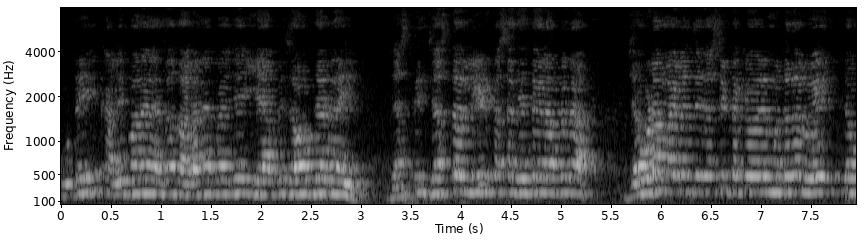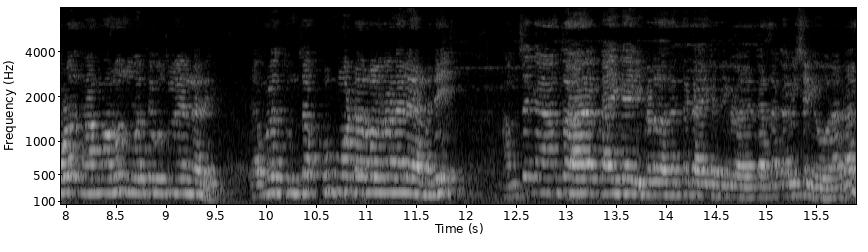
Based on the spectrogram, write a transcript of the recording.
कुठेही खालीपणा याचा झाला नाही पाहिजे. ही आपली जबाबदारी राहील. जास्तीत जास्त लीड कसा देता येईल आपल्याला? जेवढ्या महिलांचे जास्ती टक्केवारी मतदान होईल तेवढाच हा माणूस वरती उचलून येणार आहे. त्यामुळे तुमचा खूप मोठा रोल राहणार आहे यामध्ये. आमचं काय आमचा काय काय इकडे जातात ते काय काय तिकडे त्याचा काय विषय घेऊ नका.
